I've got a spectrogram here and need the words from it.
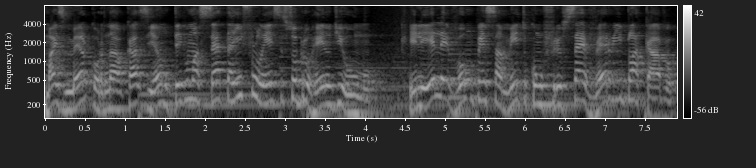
Mas Melkor, na ocasião, teve uma certa influência sobre o reino de Ulmo. Ele elevou um pensamento com um frio severo e implacável,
